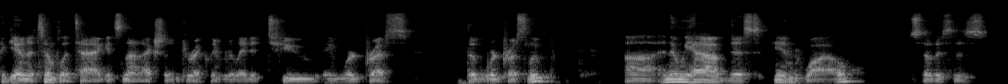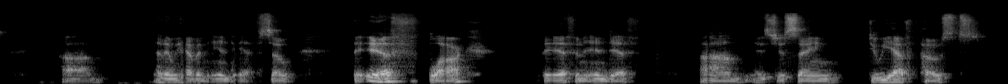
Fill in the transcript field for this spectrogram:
again a template tag. It's not actually directly related to a WordPress, the WordPress loop. Uh, and then we have this end while. So this is, um, and then we have an end if. So the if block, the if and end if um, is just saying, do we have posts?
